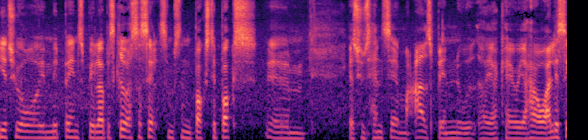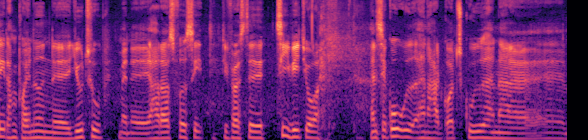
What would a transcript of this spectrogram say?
24-årig midtbanespiller, beskriver sig selv som sådan box-to-box. Øh, jeg synes, han ser meget spændende ud, og jeg, kan jo, jeg har jo aldrig set ham på andet end øh, YouTube, men øh, jeg har da også fået set de første 10 videoer. Han ser god ud, og han har et godt skud, han er, øh,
